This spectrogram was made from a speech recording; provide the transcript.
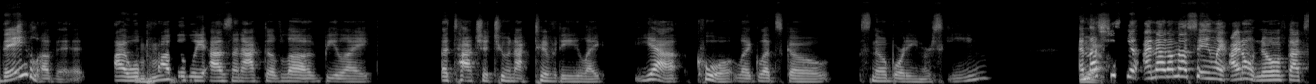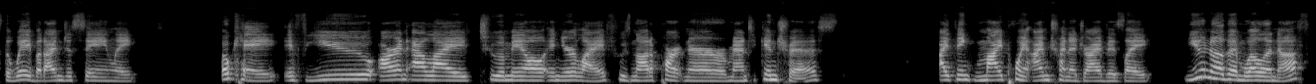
they love it, I will Mhm. probably as an act of love be like attach it to an activity like, yeah, cool. Like let's go snowboarding or skiing. And Yeah. that's just and I'm not saying like I don't know if that's the way, but I'm just saying like okay, if you are an ally to a male in your life who's not a partner or romantic interest, I think my point I'm trying to drive is like, you know them well enough,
